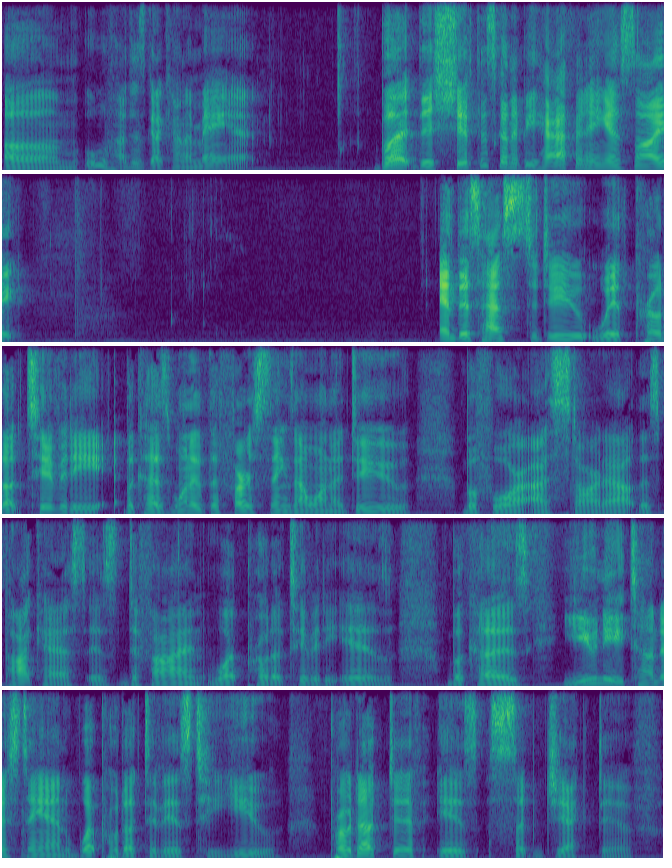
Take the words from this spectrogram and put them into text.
Um, ooh, I just got kind of mad. But this shift that's going to be happening is like and this has to do with productivity because one of the first things I want to do before I start out this podcast is define what productivity is because you need to understand what productive is to you. Productive is subjective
